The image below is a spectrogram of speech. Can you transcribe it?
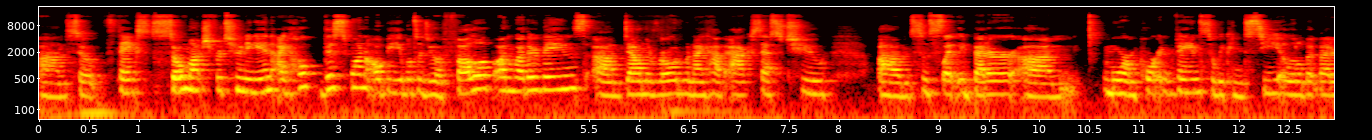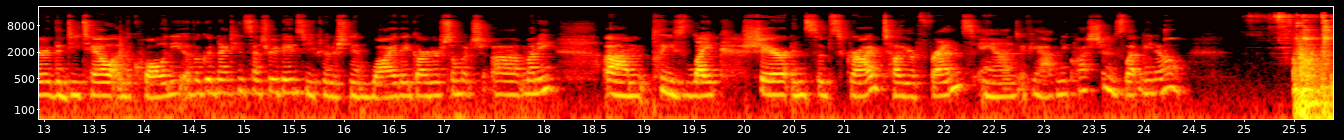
Um, so thanks so much for tuning in. I hope this one I'll be able to do a follow-up on weather vanes um, down the road when I have access to um, some slightly better, um, more important vanes so we can see a little bit better the detail and the quality of a good 19th century vane so you can understand why they garner so much uh, money. Um, please like, share, and subscribe. Tell your friends. And if you have any questions, let me know.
